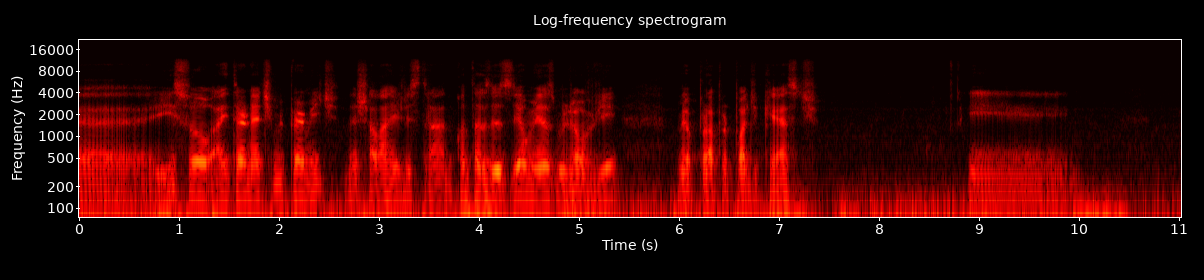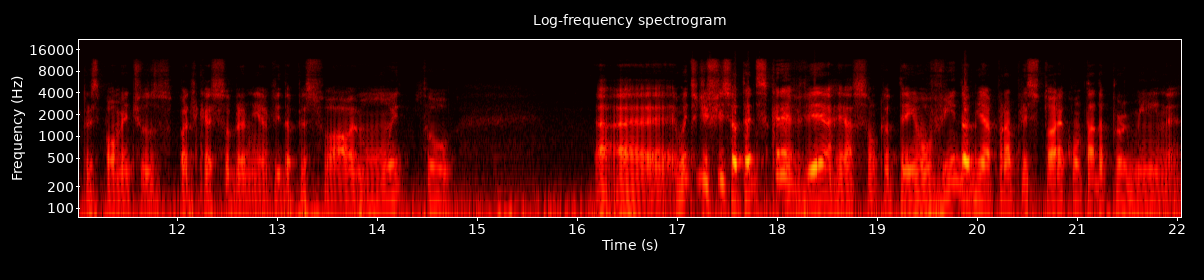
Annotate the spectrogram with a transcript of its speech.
É, isso a internet me permite deixar lá registrado. Quantas vezes eu mesmo já ouvi meu próprio podcast e principalmente os podcasts sobre a minha vida pessoal é muito é, é, muito difícil até descrever a reação que eu tenho ouvindo a minha própria história contada por mim, né?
